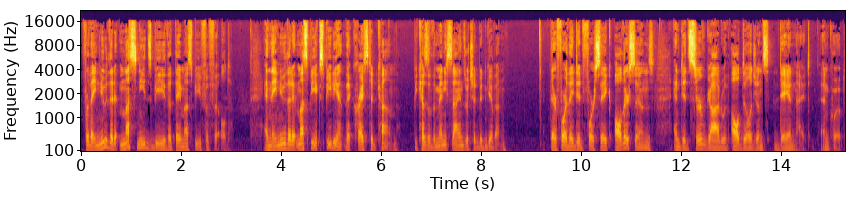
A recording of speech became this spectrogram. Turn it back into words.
For they knew that it must needs be that they must be fulfilled. And they knew that it must be expedient that Christ had come, because of the many signs which had been given. Therefore they did forsake all their sins, and did serve God with all diligence day and night. End quote.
